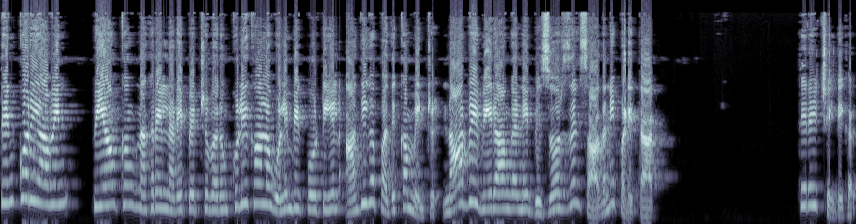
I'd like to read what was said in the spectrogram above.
தென்கொரியாவின் பியாங்காங் நகரில் நடைபெற்று வரும் குளிர்கால ஒலிம்பிக் போட்டியில் அதிக பதக்கம் வென்று நார்வே வீராங்கனை பிசோர்சன் சாதனை படைத்தார். திரைச்செய்திகள்.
